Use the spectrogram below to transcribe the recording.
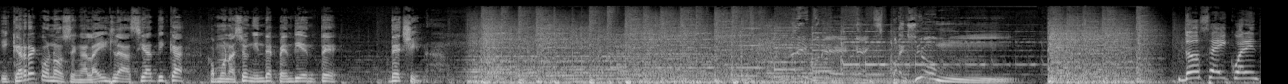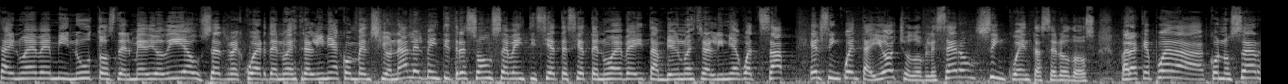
y que reconocen a la isla asiática como nación independiente de China. 12 y 49 minutos del mediodía. Usted recuerde nuestra línea convencional, el 2311-2779 y también nuestra línea WhatsApp, el 5800-5002, para que pueda conocer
